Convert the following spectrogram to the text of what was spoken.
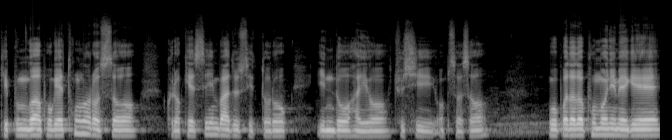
기쁨과 복의 통로로서 그렇게 쓰임 받을 수 있도록 인도하여 주시옵소서. 무엇보다도 부모님에게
